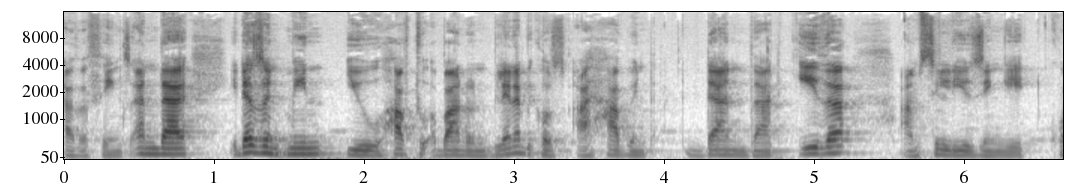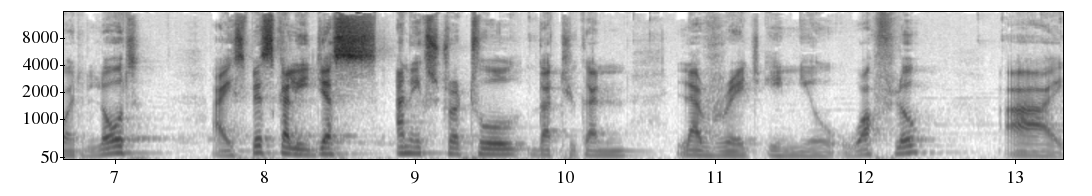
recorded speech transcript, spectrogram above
other things. And uh, it doesn't mean you have to abandon Blender because I haven't done that either. I'm still using it quite a lot. Uh, it's basically just an extra tool that you can leverage in your workflow. Uh,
